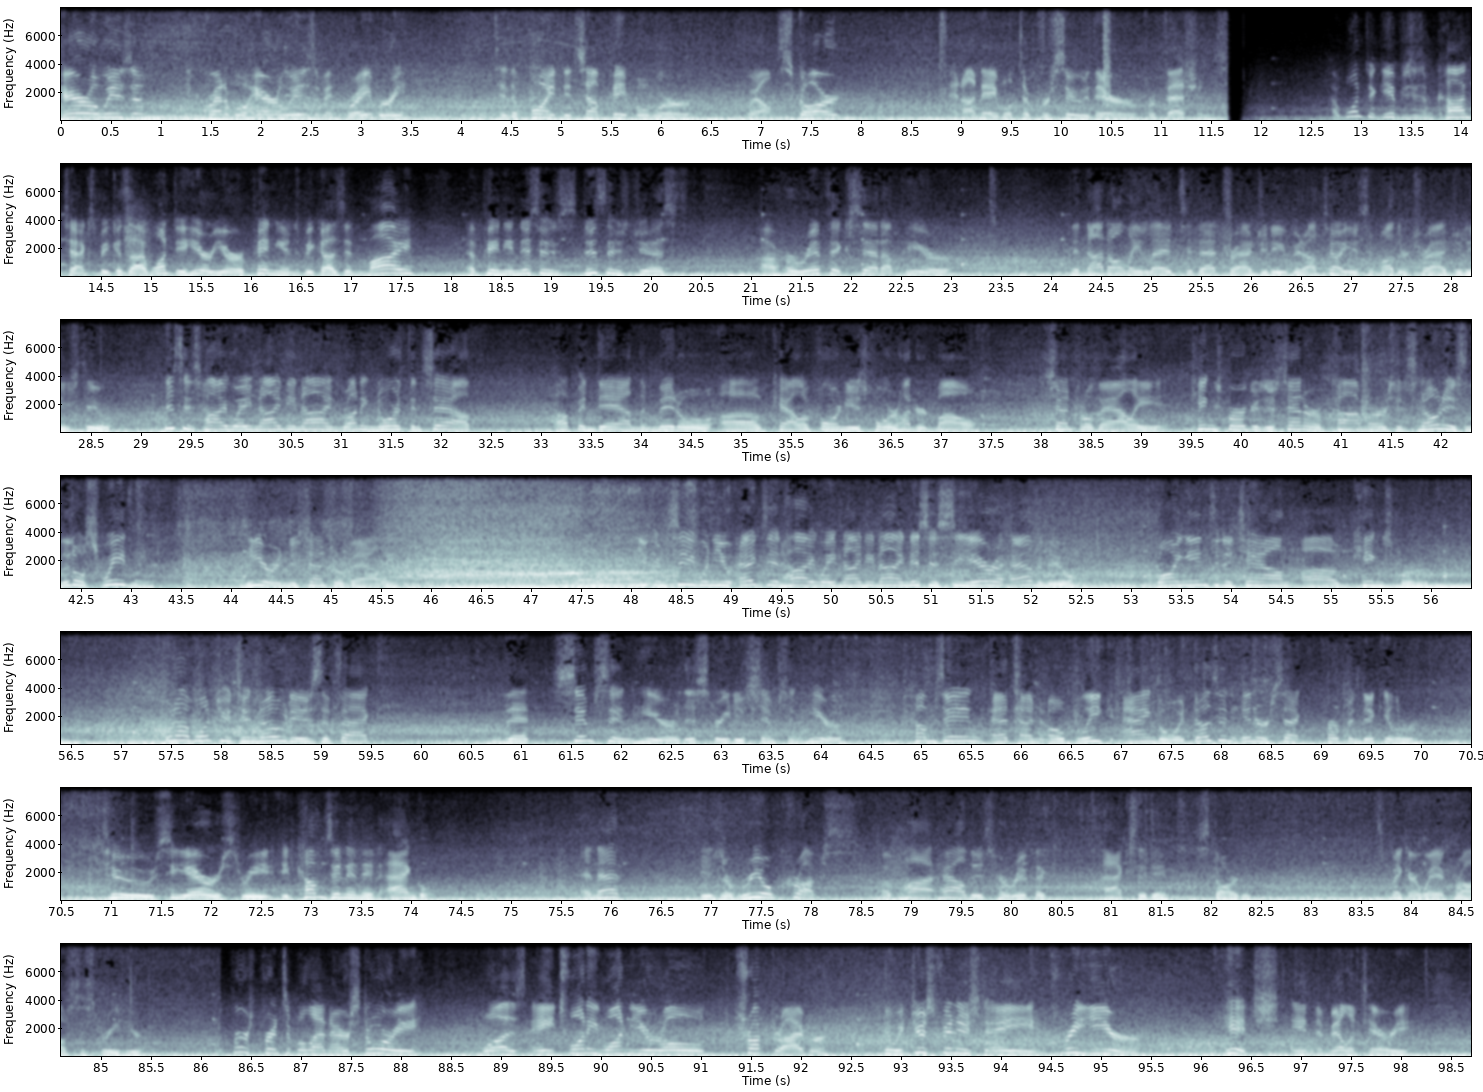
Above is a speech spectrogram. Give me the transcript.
heroism, incredible heroism and bravery to the point that some people were, well, scarred and unable to pursue their professions. I want to give you some context because I want to hear your opinions because in my opinion this is this is just a horrific setup here that not only led to that tragedy but I'll tell you some other tragedies too. This is Highway 99 running north and south up and down the middle of California's 400 mile Central Valley. Kingsburg is a center of commerce. It's known as Little Sweden here in the Central Valley And you can see when you exit Highway 99, this is Sierra Avenue going into the town of Kingsburg. What I want you to note is the fact that Simpson here, this street is Simpson here, comes in at an oblique angle. It doesn't intersect perpendicular to Sierra Street. It comes in at an angle. And that is a real crux of how, how this horrific accident started. Let's make our way across the street here. The first principal in our story was a 21 year old truck driver who had just finished a three year hitch in the military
